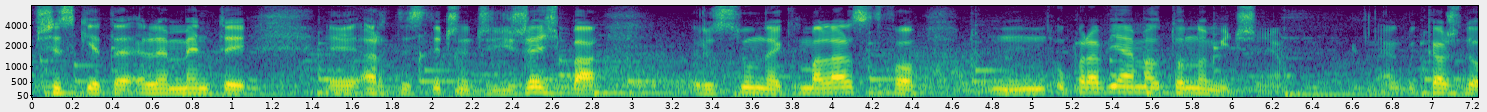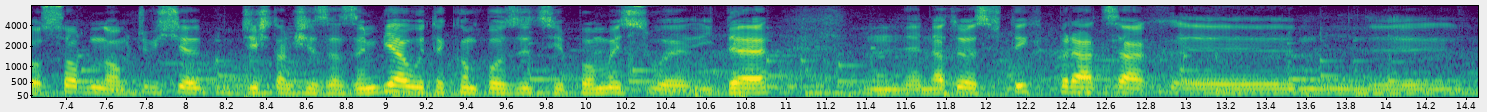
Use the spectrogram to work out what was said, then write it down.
wszystkie te elementy y, artystyczne, czyli rzeźba, rysunek, malarstwo mm, uprawiałem autonomicznie. Jakby każdy osobno. Oczywiście gdzieś tam się zazębiały te kompozycje, pomysły, idee. Mm, Natomiast w tych pracach y, y,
